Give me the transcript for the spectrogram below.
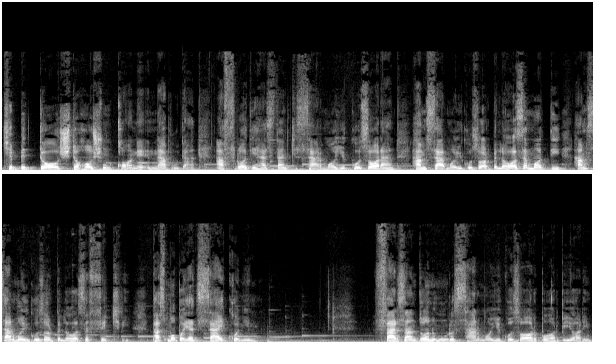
که به داشته هاشون قانع نبودن. افرادی هستند که سرمایه گذارند هم سرمایه گذار به لحاظ مادی هم سرمایه گذار به لحاظ فکری. پس ما باید سعی کنیم فرزندانمون رو سرمایه گذار بار بیاریم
